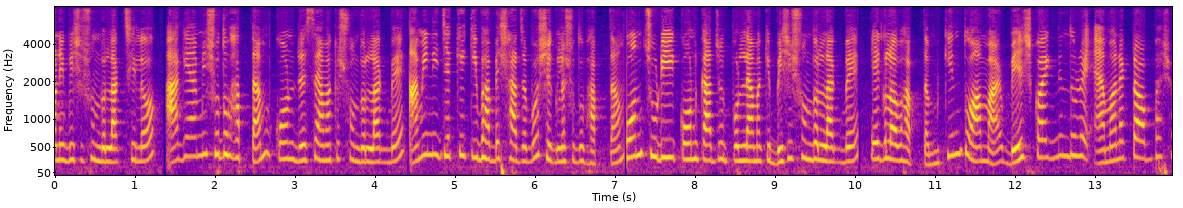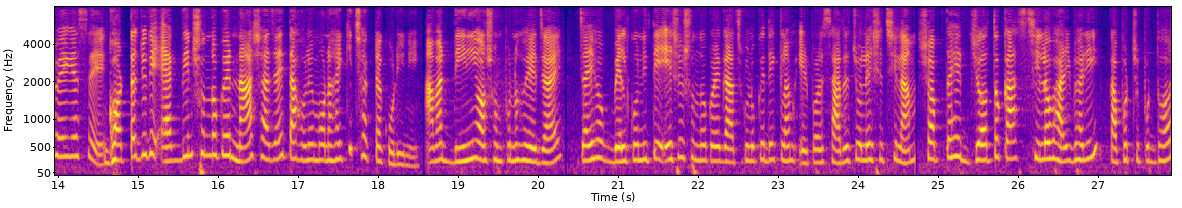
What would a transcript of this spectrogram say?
অনেক বেশি সুন্দর লাগছিল। আগে আমি শুধু ভাবতাম, কোন ড্রেসে আমাকে সুন্দর লাগবে। আমি নিজেকে কীভাবে সাজাবো সেগুলো শুধু ভাবতাম। কোন চুড়ি, কোন কাজল পরলে আমাকে বেশি সুন্দর লাগবে এগুলো ভাবতাম। কিন্তু আমার বেশ কয়েকদিন ধরে এমন একটা অভ্যাস হয়ে গেছে, ঘরটা যদি একদিন সুন্দর করে না সাজাই, তাহলে মনে হয় কিছু একটা করিনি। আমার দিনই অসম্পূর্ণ হয়ে যায়। যাই হোক, বেলকনিতে এসে সুন্দর করে গাছগুলোকে দেখলাম। এরপরে সাদে চলে এসেছিলাম। সপ্তাহের যত কাজ ছিল ভারী ভারী কাপড় চোপড় ধোয়া,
